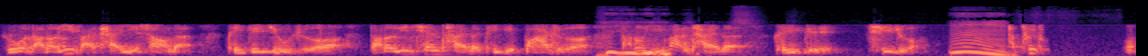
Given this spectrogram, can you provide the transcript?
如果达到一百台以上的可以给九折，达到一千台的可以给八折，达到一万台的可以给七折。嗯，他推出，嗯，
